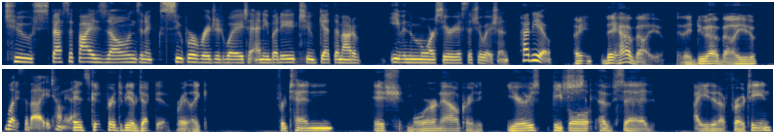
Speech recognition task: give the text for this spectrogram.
to specify zones in a super rigid way to anybody to get them out of even the more serious situations. How do you? I mean, they have value. They do have value. What's the value? Tell me that. It's good for it to be objective, right? Like for 10 ish more now, crazy years, people have said, I eat enough protein.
